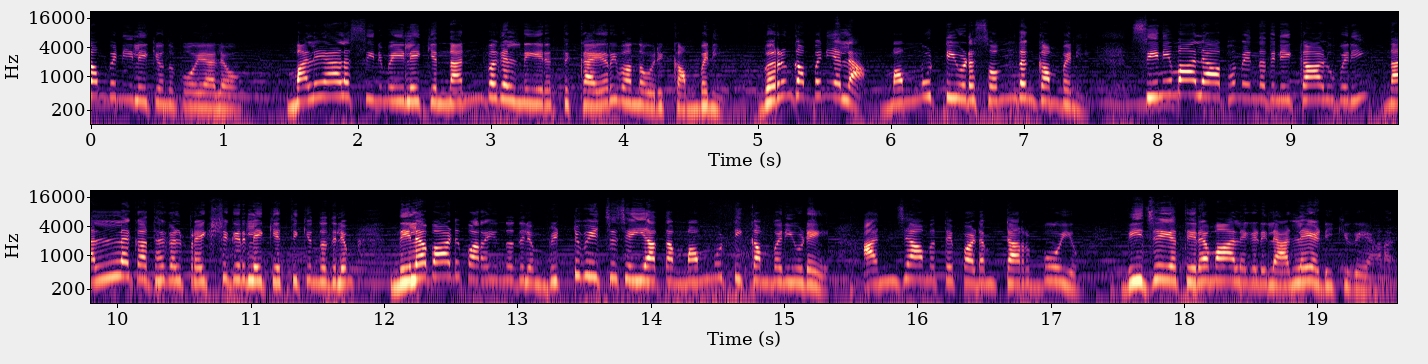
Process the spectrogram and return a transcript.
കമ്പനിയിലേക്ക് ഒന്ന് പോയാലോ? മലയാള സിനിമയിലേക്ക് നൻപകൽ നേരത്ത് കയറി വന്ന ഒരു കമ്പനി. വെറും കമ്പനിയല്ല മമ്മൂട്ടിയുടെ സ്വന്തം കമ്പനി. സിനിമാ ലാഭം എന്നതിനേക്കാൾ ഉപരി നല്ല കഥകൾ പ്രേക്ഷകരിലേക്ക് എത്തിക്കുന്നതിലും നിലപാട് പറയുന്നതിലും വിട്ടുവീഴ്ച ചെയ്യാത്ത മമ്മൂട്ടി കമ്പനിയുടെ അഞ്ചാമത്തെ പടം ടർബോയും വിജയ തിരമാലകളിൽ അലയടിക്കുകയാണ്.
